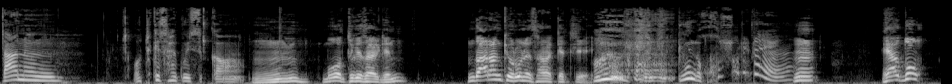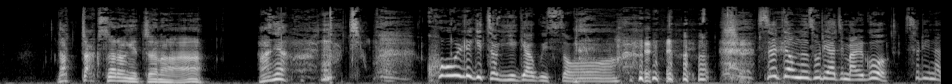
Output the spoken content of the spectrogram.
나는 어떻게 살고 있을까? 음, 뭐 어떻게 살긴? 나랑 결혼해 살았겠지. 아유, 뭔 헛소리래. 응? 야, 너, 나 짝사랑했잖아. 아니야? 코 올리기 적 얘기하고 있어. 쓸데없는 소리 하지 말고 술이나.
